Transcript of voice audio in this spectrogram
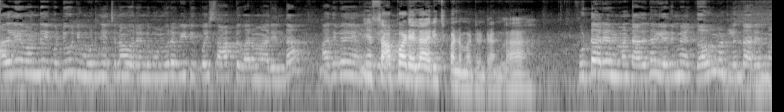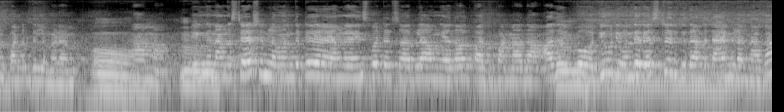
அதுலயே வந்து இப்போ டியூட்டி முடிஞ்சிச்சுன்னா ஒரு ரெண்டு மூணு முறை வீட்டுக்கு போய் சாப்பிட்டு வர மாதிரி இருந்தா அதுவே சாப்பாடு எல்லாம் அரேஞ்ச் பண்ண மாட்டேன்றாங்களா? ஃபுட் அரேஞ்ச்மெண்ட் அதுதான் எதுவுமே கவர்மெண்ட்ல இருந்து அரேஞ்ச்மெண்ட் பண்றது இல்ல மேடம் ஆமா. இங்க நாங்க ஸ்டேஷன்ல வந்துட்டு எங்க இன்ஸ்பெக்டர் சார்ல அவங்க ஏதாவது பார்த்து பண்ணாதான். அது இப்போ டியூட்டி வந்து ரெஸ்ட் இருக்குது அந்த டைம்லனாக்கா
